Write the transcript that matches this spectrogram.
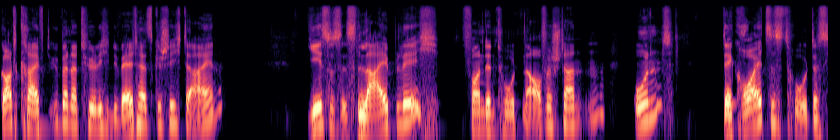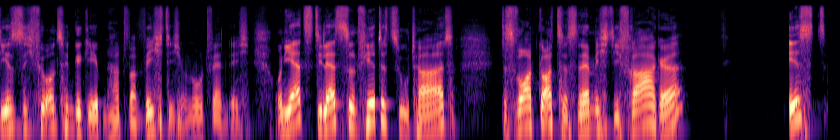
Gott greift übernatürlich in die Weltheitsgeschichte ein. Jesus ist leiblich von den Toten auferstanden und der Kreuzestod, das Jesus sich für uns hingegeben hat, war wichtig und notwendig. Und jetzt die letzte und vierte Zutat, das Wort Gottes, nämlich die Frage, ist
